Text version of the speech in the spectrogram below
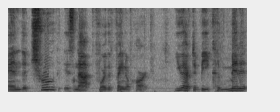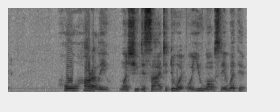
And the truth is not for the faint of heart. You have to be committed wholeheartedly once you decide to do it, or you won't stay with it.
